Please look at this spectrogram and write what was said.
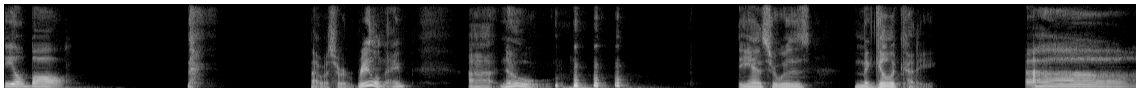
Lucille Ball. That was her real name. Uh, no. the answer was McGillicuddy. Oh.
